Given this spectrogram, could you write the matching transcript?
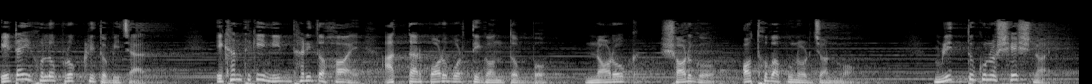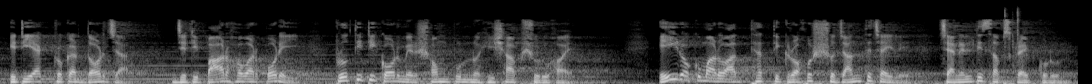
এটাই হলো প্রকৃত বিচার। এখান থেকেই নির্ধারিত হয় আত্মার পরবর্তী গন্তব্য, নরক, স্বর্গ অথবা পুনর্জন্ম। মৃত্যু কোনো শেষ নয়, এটি এক প্রকার দরজা, যেটি পার হওয়ার পরেই প্রতিটি কর্মের সম্পূর্ণ হিসাব শুরু হয়। এই রকম আরও আধ্যাত্মিক রহস্য জানতে চাইলে চ্যানেলটি সাবস্ক্রাইব করুন।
